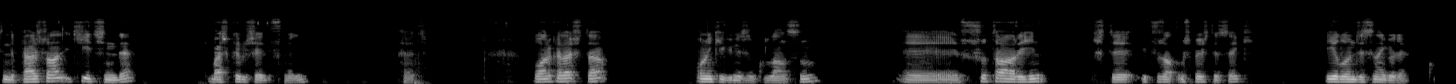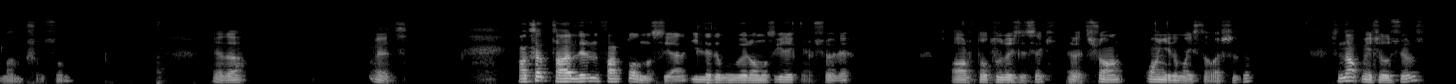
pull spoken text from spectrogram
Şimdi personel 2 içinde başka bir şey düşünelim. Evet. Bu arkadaş da 12 gün izin kullansın. Ee, şu tarihin işte 365 desek bir yıl öncesine göre kullanmış olsun. Ya da evet. Maksat tarihlerin farklı olması yani ille de bu böyle olması gerekmiyor. Şöyle artı 35 desek. Evet şu an 17 Mayıs'ta başladı. Şimdi ne yapmaya çalışıyoruz?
